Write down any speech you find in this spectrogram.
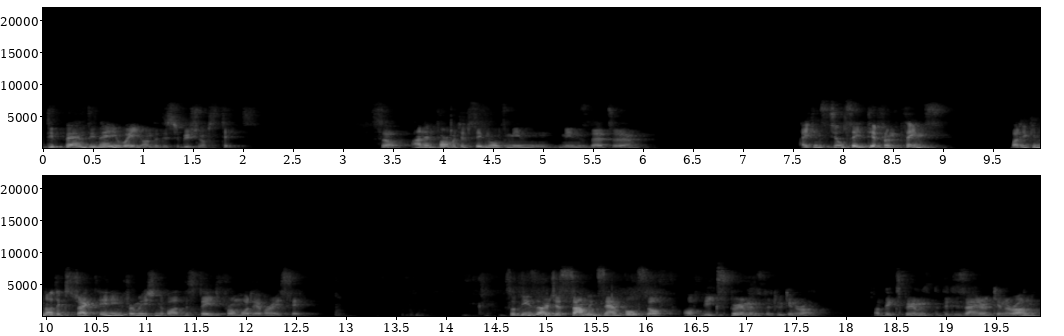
depend in any way on the distribution of states. So uninformative signals mean means that uh, I can still say different things, but I cannot extract any information about the state from whatever I say. So these are just some examples of, of the experiments that we can run, of the experiments that the designer can run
